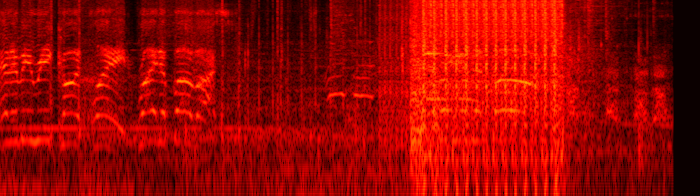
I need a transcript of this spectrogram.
Enemy recon plane right above us. We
